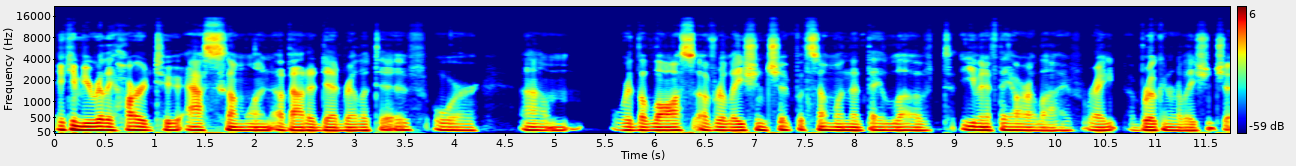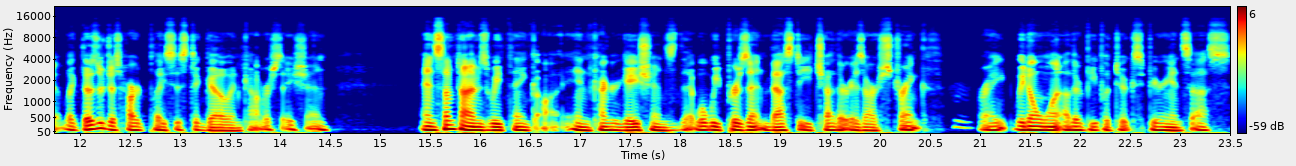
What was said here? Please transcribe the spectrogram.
it can be really hard to ask someone about a dead relative or um, or the loss of relationship with someone that they loved, even if they are alive, right? A broken relationship. Like those are just hard places to go in conversation. And sometimes we think uh, in congregations that what we present best to each other is our strength, hmm. right? We don't want other people to experience us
